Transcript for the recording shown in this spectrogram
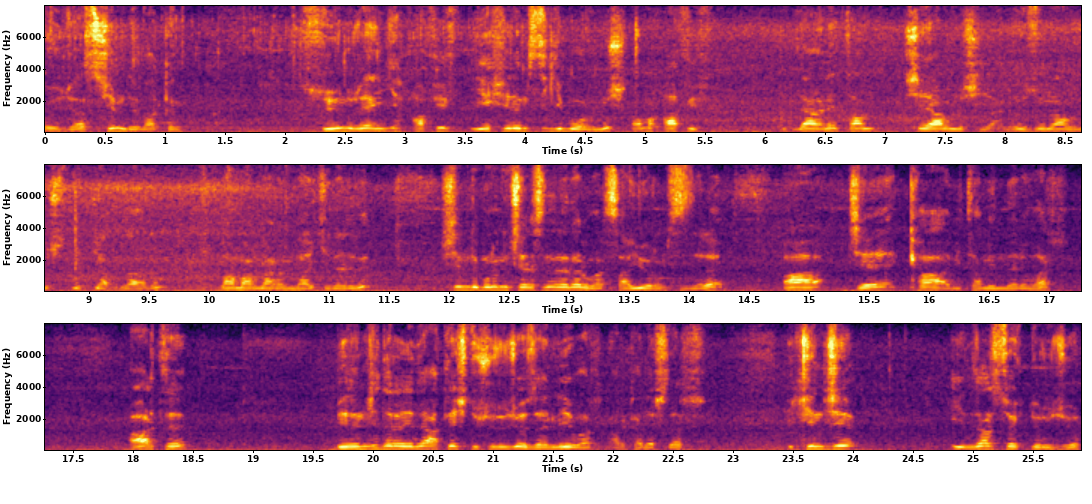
koyacağız. Şimdi bakın suyun rengi hafif yeşilimsi gibi olmuş ama hafif. Yani tam şey almış yani özünü almış dut yaprağının damarlarındakilerini. Şimdi bunun içerisinde neler var sayıyorum sizlere. A, C, K vitaminleri var. Artı Birinci derecede ateş düşürücü özelliği var arkadaşlar. İkinci idrar söktürücü.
